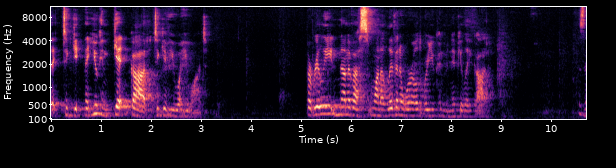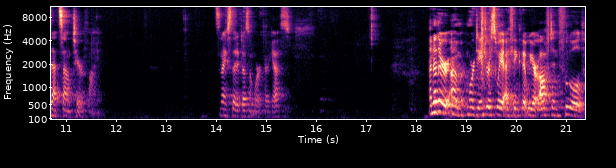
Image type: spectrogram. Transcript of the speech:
that, to get, that you can get God to give you what you want. But really, none of us want to live in a world where you can manipulate God. Does that sound terrifying? It's nice that it doesn't work, I guess. Another um, more dangerous way I think that we are often fooled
